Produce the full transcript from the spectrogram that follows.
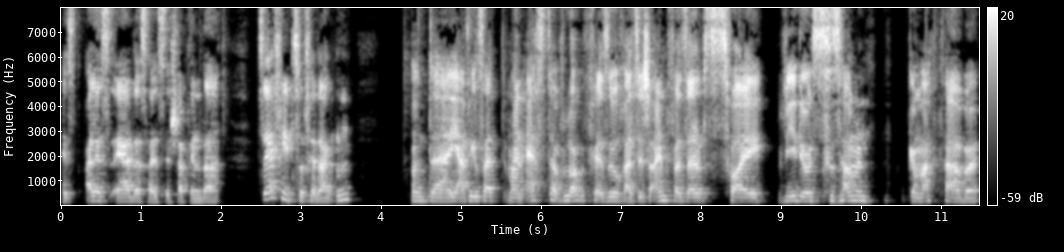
ist alles er. Das heißt, ich habe ihm da sehr viel zu verdanken. Und äh, ja, wie gesagt, mein erster Vlog-Versuch, als ich einfach selbst zwei Videos zusammen gemacht habe.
